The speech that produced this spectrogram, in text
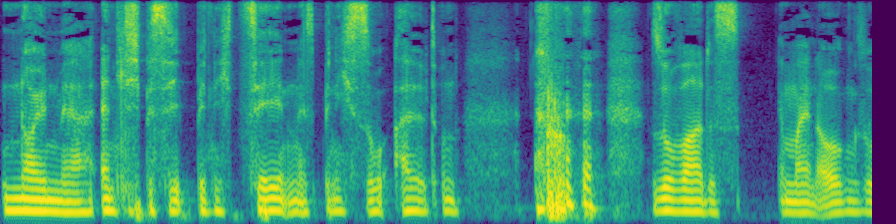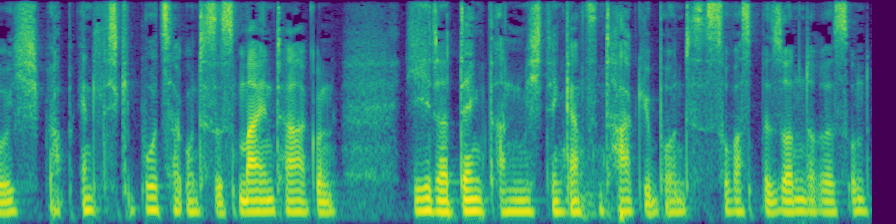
neun mehr. Endlich bin ich zehn und jetzt bin ich so alt und so war das in meinen Augen so. Ich habe endlich Geburtstag und es ist mein Tag und jeder denkt an mich den ganzen Tag über und es ist so was Besonderes und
